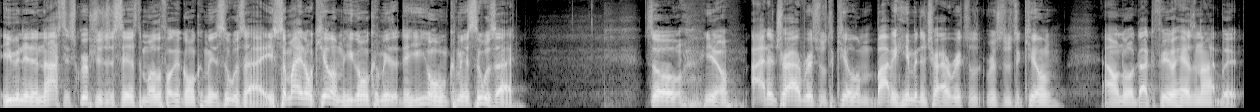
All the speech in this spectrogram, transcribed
Even in the Gnostic scriptures, it says the motherfucker gonna commit suicide. If somebody don't kill him, he gonna commit he gonna commit suicide. So you know, I didn't try rituals to kill him. Bobby Hemmitt didn't try rituals, rituals to kill him. I don't know if Dr. Phil has or not, but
